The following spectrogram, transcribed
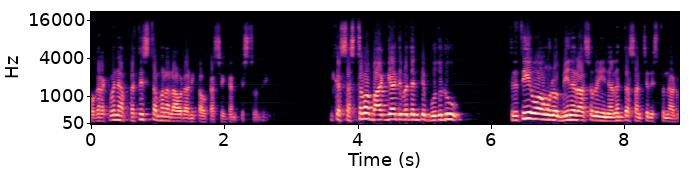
ఒక రకమైన ప్రతిష్టంభన రావడానికి అవకాశం కనిపిస్తుంది. ఇక సష్టమ భాగ్యాధిపతి అంటే బుధుడు తృతీయ వాములో మీనరాశిలో ఈ నెలంతా సంచరిస్తున్నాడు.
